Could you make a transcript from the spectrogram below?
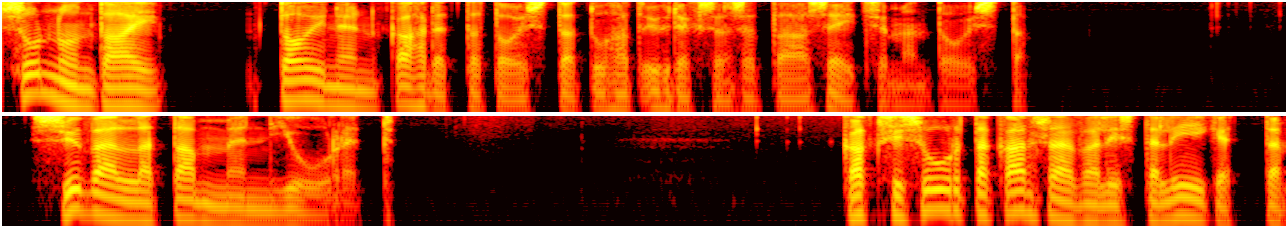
Sunnuntai toinen 12.1917. Syvällä tammen juuret. Kaksi suurta kansainvälistä liikettä,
